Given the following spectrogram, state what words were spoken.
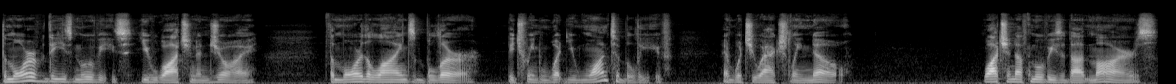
The more of these movies you watch and enjoy, the more the lines blur between what you want to believe and what you actually know. Watch enough movies about Mars,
